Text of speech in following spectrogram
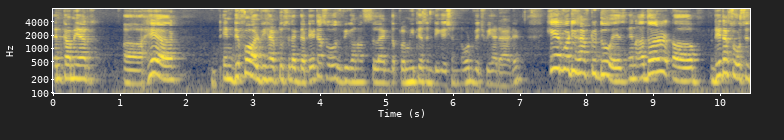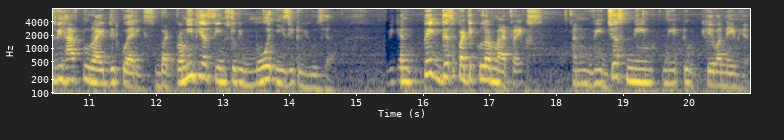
Then come here. Uh, here in default we have to select the data source. We're gonna select the prometheus integration node which we had added. Here what you have to do is in other uh, data sources we have to write the queries. But prometheus seems to be more easy to use here. We can pick this particular matrix and we just need need to give a name here.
